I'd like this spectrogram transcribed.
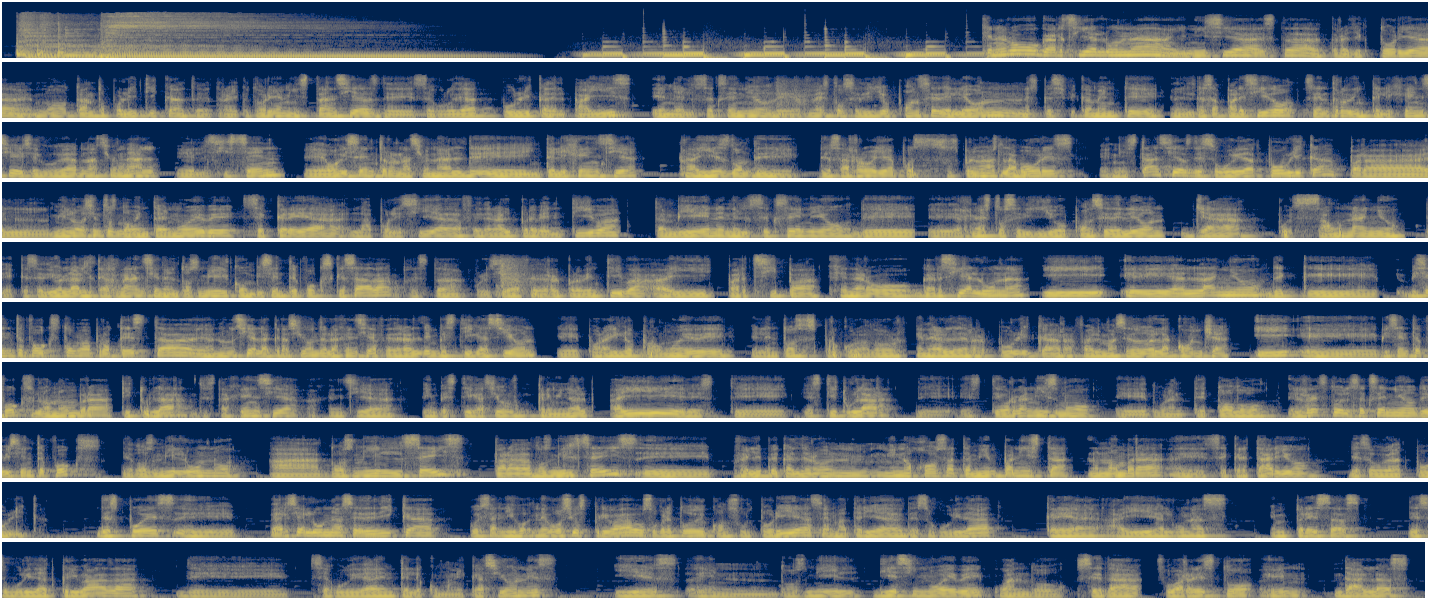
Genaro García Luna inicia esta trayectoria, no tanto política, de trayectoria en instancias de seguridad pública del país, en el sexenio de Ernesto Cedillo Ponce de León, específicamente en el desaparecido Centro de Inteligencia y Seguridad Nacional, el CISEN, eh, hoy Centro Nacional de Inteligencia, Ahí es donde desarrolla pues sus primeras labores en instancias de seguridad pública. Para el 1999 se crea la Policía Federal Preventiva también en el sexenio de eh, Ernesto Cedillo Ponce de León, ya pues a un año de que se dio la alternancia en el 2000 con Vicente Fox Quesada, pues esta Policía Federal Preventiva, ahí participa Genaro García Luna y eh, al año de que Vicente Fox toma protesta, eh, anuncia la creación de la Agencia Federal de Investigación, por ahí lo promueve el entonces Procurador General de la República, Rafael Macedo de la Concha, y Vicente Fox lo nombra titular de esta agencia, agencia de Investigación Criminal. Ahí este, es titular de este organismo eh, durante todo el resto del sexenio de Vicente Fox, de 2001 a 2006. Para 2006, eh, Felipe Calderón Hinojosa, también panista, lo nombra eh, secretario de Seguridad Pública. Después, García Luna se dedica pues, a negocios privados, sobre todo de consultorías en materia de seguridad, crea ahí algunas empresas de seguridad privada, de seguridad en telecomunicaciones y es en 2019 cuando se da su arresto en Dallas.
